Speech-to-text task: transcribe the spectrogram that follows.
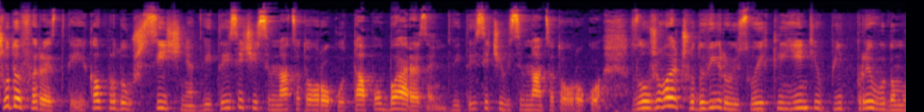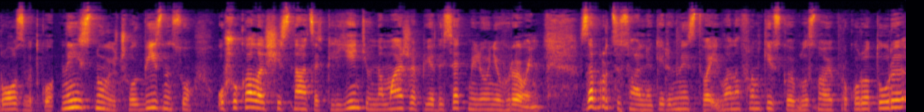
щодо аферистки, яка впродовж січня 2017 року та по березень 2018 року, зловживаючи довірою своїх клієнтів під приводом розвитку неіснуючого бізнесу, ошукала 16 клієнтів на майже 50 мільйонів гривень. За процесуальне керівництво Івано-Франківської обласної прокуратури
